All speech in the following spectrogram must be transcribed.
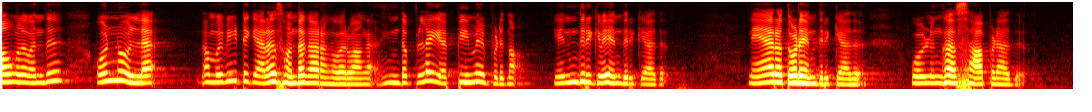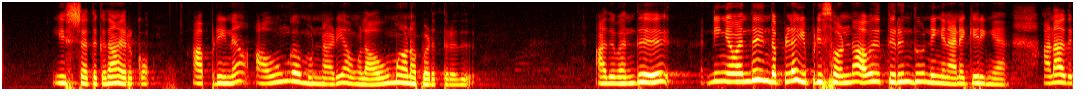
அவங்கள வந்து ஒன்றும் இல்லை நம்ம வீட்டுக்கு யாராவது சொந்தக்காரங்க வருவாங்க. இந்த பிள்ளை எப்பயுமே இப்படி தான் எந்திரிக்கவே எந்திரிக்காது. நேரத்தோடு எந்திரிக்காது. ஒழுங்காக சாப்பிடாது. இஷ்டத்துக்கு தான் இருக்கும். அப்படின்னு அவங்க முன்னாடி அவங்கள அவமானப்படுத்துறது. அது வந்து நீங்கள் வந்து இந்த பிள்ளை இப்படி சொன்னாவது திருந்தும் நீங்கள் நினைக்கிறீங்க. ஆனால் அது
